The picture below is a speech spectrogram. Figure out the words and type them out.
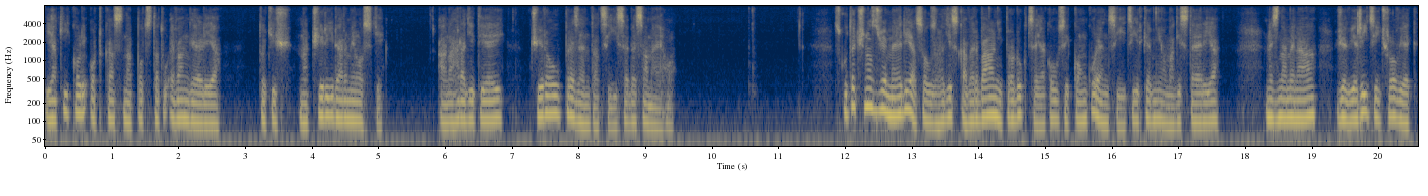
jakýkoliv odkaz na podstatu Evangelia, totiž na čirý dar milosti, a nahradit jej čirou prezentací sebe samého. Skutečnost, že média jsou z hlediska verbální produkce jakousi konkurencí církevního magistéria, neznamená, že věřící člověk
